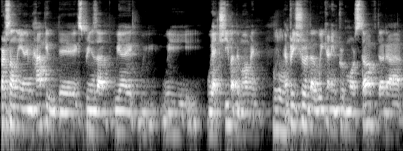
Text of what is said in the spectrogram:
personally i'm happy with the experience that we are we we, we achieve at the moment mm-hmm. i'm pretty sure that we can improve more stuff that uh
